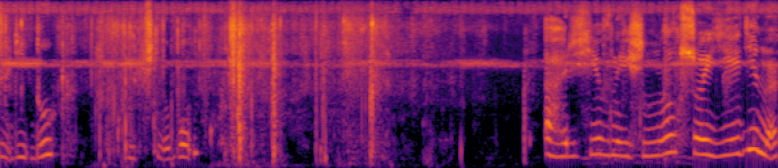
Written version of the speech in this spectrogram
відійду. Включну бомбу. Агресивний снюх, що єдине.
